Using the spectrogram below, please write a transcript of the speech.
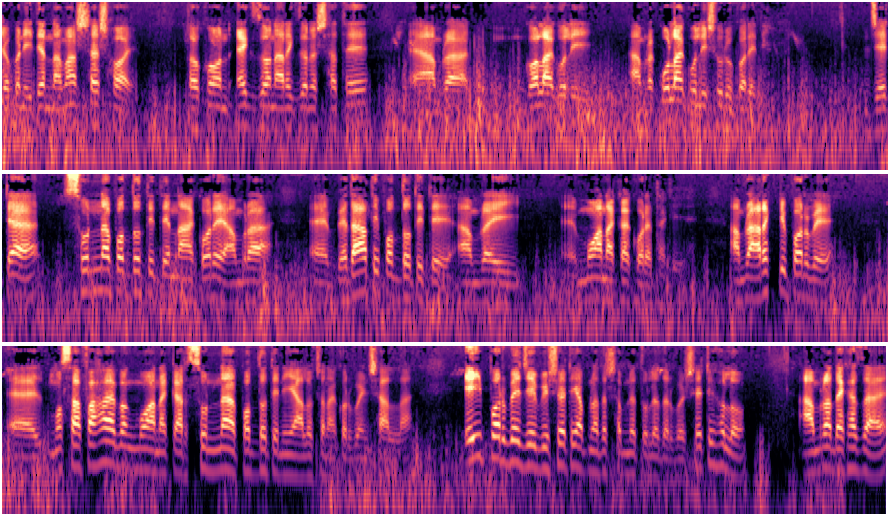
যখন ঈদের নামাজ শেষ হয়, তখন একজন আরেকজনের সাথে আমরা গলাগলি, আমরা কোলাকুলি শুরু করে দিই। যেটা সন্না পদ্ধতিতে না করে আমরা বেদাতি পদ্ধতিতে আমরা এই মোয়ানাকা করে থাকি। আমরা আরেকটি পর্বে মোসাফাহা এবং মোয়ানাকার সুন্না পদ্ধতি নিয়ে আলোচনা করব ইনশাআল্লাহ। এই পর্বে যে বিষয়টি আপনাদের সামনে তুলে ধরবো, সেটি হলো, আমরা দেখা যায়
